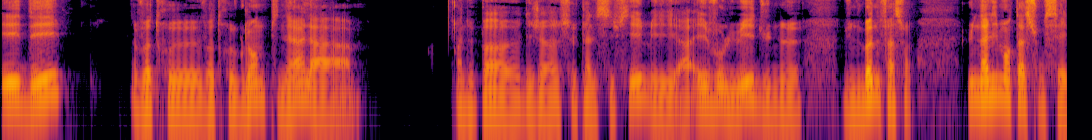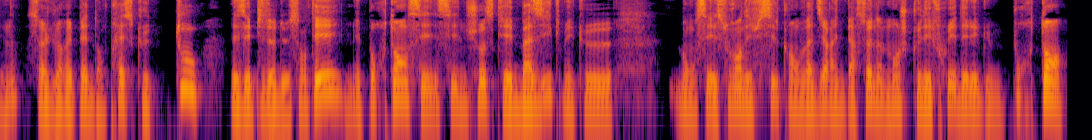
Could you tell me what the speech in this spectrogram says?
aider votre, votre glande pinéale à, à ne pas déjà se calcifier, mais à évoluer d'une bonne façon. Une alimentation saine, ça je le répète dans presque tous les épisodes de santé, mais pourtant c'est une chose qui est basique, mais que bon, c'est souvent difficile quand on va dire à une personne mange que des fruits et des légumes. Pourtant,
